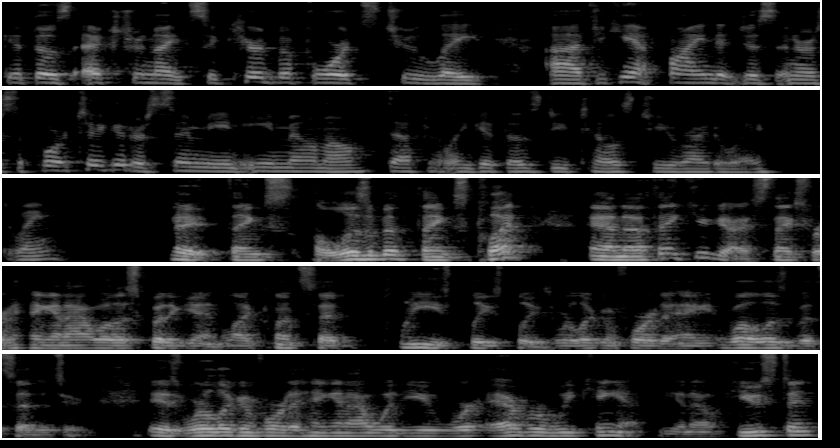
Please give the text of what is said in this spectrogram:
get those extra nights secured before it's too late. Uh, if you can't find it, just enter a support ticket or send me an email and I'll definitely get those details to you right away. Dwayne? Hey, thanks, Elizabeth. Thanks, Clint. And uh, thank you guys. Thanks for hanging out with us. But again, like Clint said, please, please, please, we're looking forward to hanging. Well, Elizabeth said it too, is we're looking forward to hanging out with you wherever we can, you know, Houston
